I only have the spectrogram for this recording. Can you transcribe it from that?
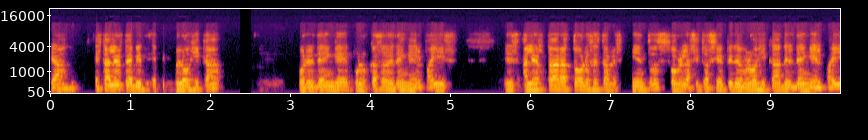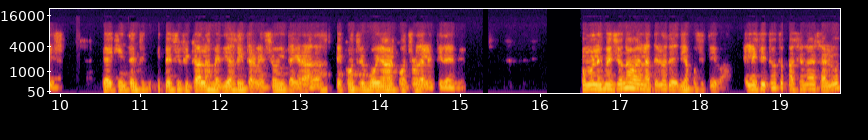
¿Ya? Esta alerta epidemiológica por el dengue, por los casos de dengue en el país, es alertar a todos los establecimientos sobre la situación epidemiológica del dengue en el país. Y hay que intensificar las medidas de intervención integradas que contribuyan al control de la epidemia. Como les mencionaba en la anterior diapositiva, el Instituto Nacional de Salud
